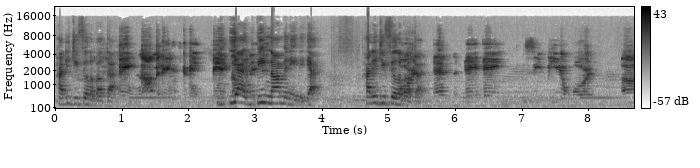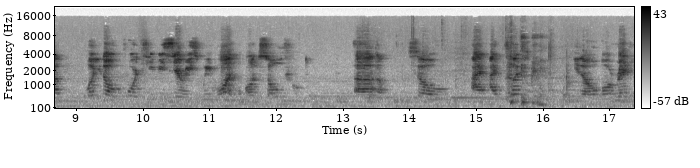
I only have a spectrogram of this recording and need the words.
How did you feel about that? Being nominated, you mean? Being yeah, being nominated. Yeah. How did you feel about that? NAACP award. Um, well, you know, for a TV series, we won on Soul Food. Uh, so I, I touched, you know, already.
